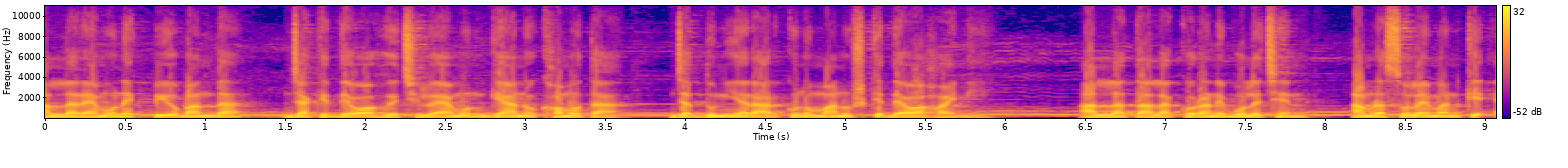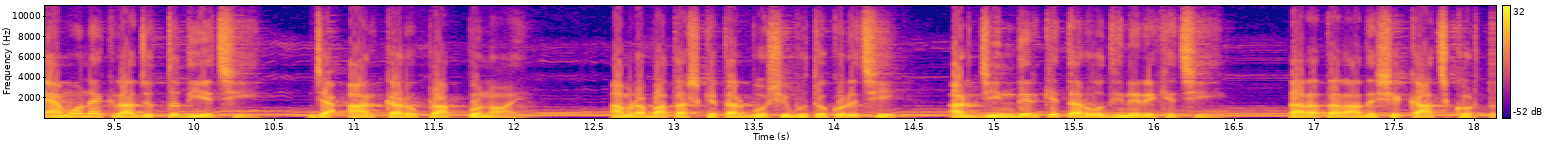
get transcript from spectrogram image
আল্লাহর এমন এক প্রিয় বান্দা, যাকে দেওয়া হয়েছিল এমন জ্ঞান ও ক্ষমতা যা দুনিয়ার আর কোনো মানুষকে দেওয়া হয়নি। আল্লাহ তালা কোরআনে বলেছেন, আমরা সোলাইমানকে এমন এক রাজত্ব দিয়েছি, যা আর কারও প্রাপ্য নয়। আমরা বাতাসকে তার বশীভূত করেছি, আর জিনদেরকে তার অধীনে রেখেছি। তারা তার আদেশে কাজ করত।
